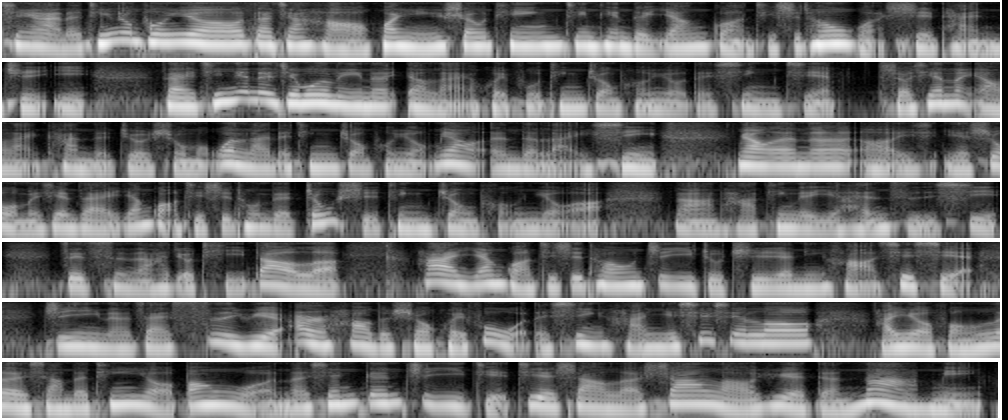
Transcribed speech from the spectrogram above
亲爱的听众朋友，大家好，欢迎收听今天的央广即时通，我是谭志毅。在今天的节目里呢，要来回复听众朋友的信件。首先呢，要来看的就是我们问来的听众朋友妙恩的来信。妙恩呢，呃，也是我们现在央广即时通的忠实听众朋友啊。那他听的也很仔细。这次呢，他就提到了：“嗨，央广即时通志毅主持人您好，谢谢志毅呢，在四月二号的时候回复我的信函，也谢谢喽。还有冯乐享的听友帮我呢，先跟志毅姐介绍了沙劳月的纳敏。”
